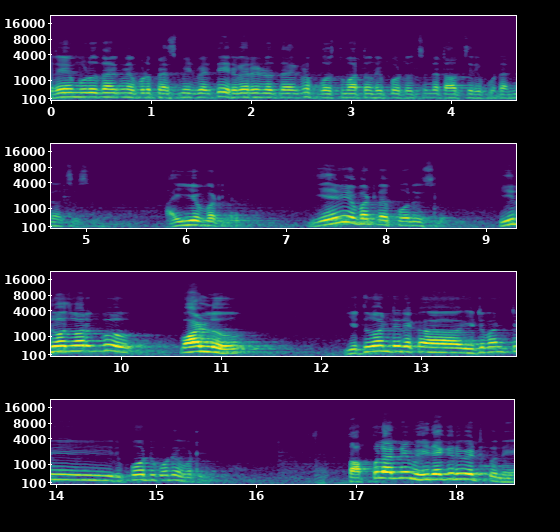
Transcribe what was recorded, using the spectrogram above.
ఇరవై మూడో తారీఖున ఎప్పుడు ప్రెస్ మీట్ పెడితే ఇరవై రెండో తారీఖున పోస్ట్ మార్టం రిపోర్ట్ వచ్చింది టాప్సీ రిపోర్ట్ అన్నీ వచ్చేసింది అవి ఇవ్వట్లేదు. ఏమీ ఇవ్వట్లేదు పోలీసులు. ఈ రోజు వరకు వాళ్ళు ఎటువంటి రికా ఎటువంటి రిపోర్ట్ కూడా ఇవ్వట్లేదు. తప్పులన్నీ మీ దగ్గర పెట్టుకుని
